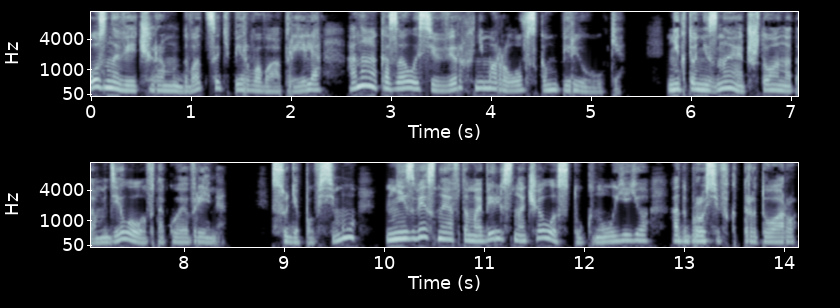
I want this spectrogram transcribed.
Поздно вечером, 21 апреля, она оказалась в Верхнем Орловском переулке. Никто не знает, что она там делала в такое время. Судя по всему, неизвестный автомобиль сначала стукнул ее, отбросив к тротуару,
